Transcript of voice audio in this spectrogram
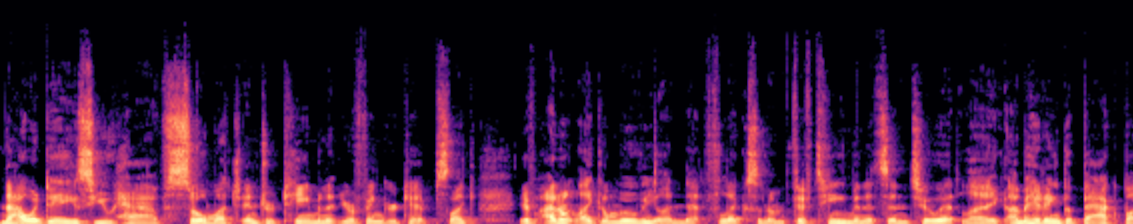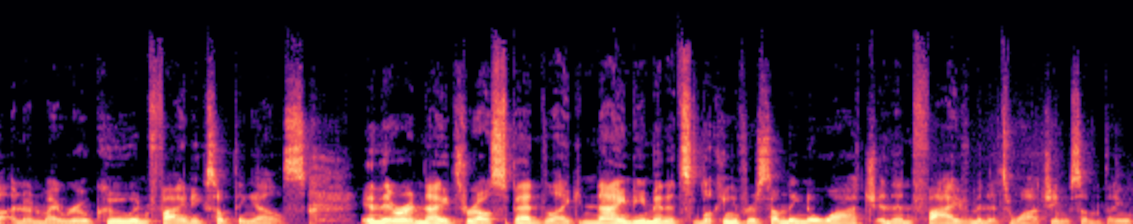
nowadays you have so much entertainment at your fingertips. Like if i don't like a movie on netflix and i'm 15 minutes into it like i'm hitting the back button on my roku and finding something else. And there are nights where i'll spend like 90 minutes looking for something to watch and then five minutes watching something.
